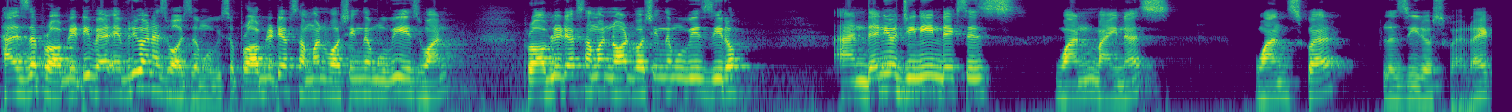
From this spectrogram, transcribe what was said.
has the probability where everyone has watched the movie. So probability of someone watching the movie is one. Probability of someone not watching the movie is zero, and then your Gini index is one minus one square plus zero square, right?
